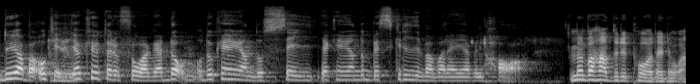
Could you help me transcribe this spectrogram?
då jag bara, okej, okay, jag kutar och frågar dem och då kan jag ju ändå säga, jag kan ju ändå beskriva vad det är jag vill ha. Men vad hade du på dig då?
